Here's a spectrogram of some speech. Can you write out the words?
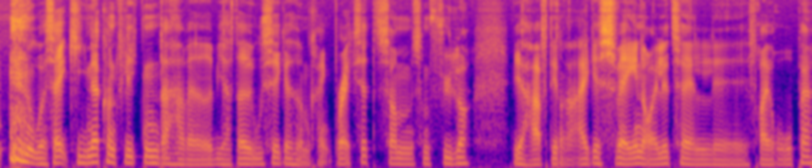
USA-Kina-konflikten, der har været, vi har stadig usikkerhed omkring Brexit, som, som fylder. Vi har haft en række svage nøgletal øh, fra Europa.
